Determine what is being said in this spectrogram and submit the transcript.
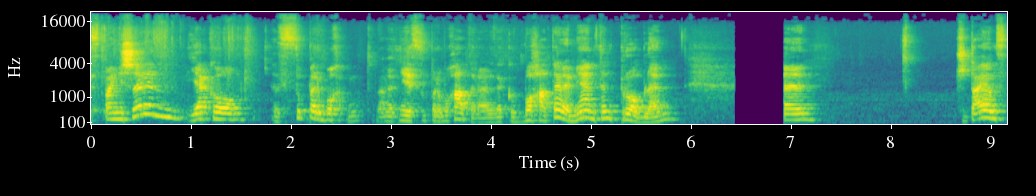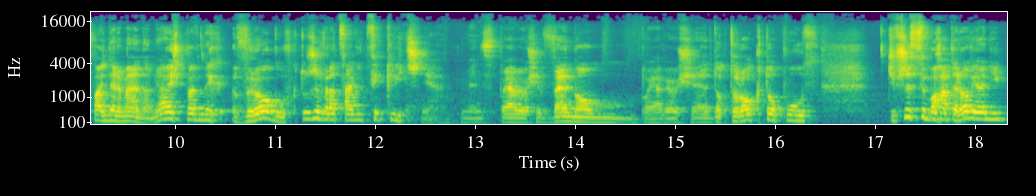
z Punisherem jako super bohater, nawet nie jest super bohater, ale jako bohaterem miałem ten problem, że czytając Spidermana miałeś pewnych wrogów, którzy wracali cyklicznie, więc pojawiał się Venom, pojawiał się Doktor Octopus, Ci wszyscy bohaterowie, oni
